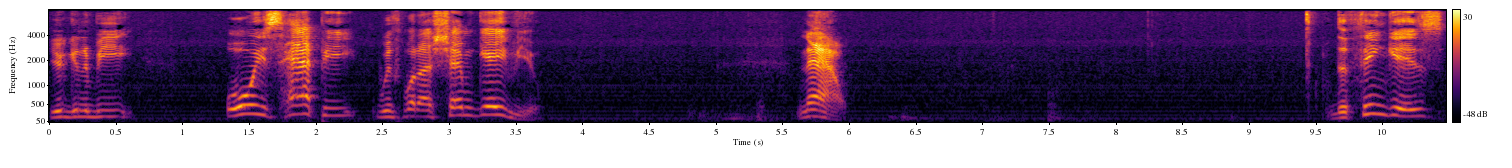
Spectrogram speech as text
you're going to be always happy with what Hashem gave you. Now, the thing is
